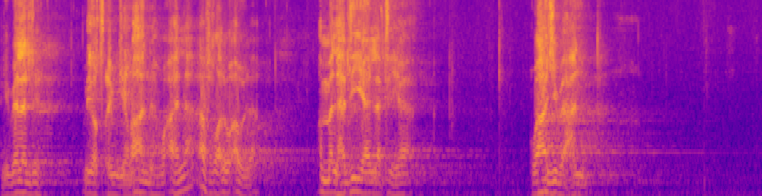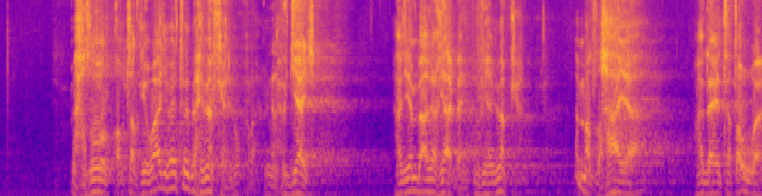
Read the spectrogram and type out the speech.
في بلده ويطعم جيرانه وأهله أفضل وأولى. أما الهدية التي هي واجبة عن محظور أو ترك واجب تذبح في مكة الأخرى من الحجاج. هذه ينبغي الخلافه يكون فيها في مكه أما الضحايا وهذا يتطوع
